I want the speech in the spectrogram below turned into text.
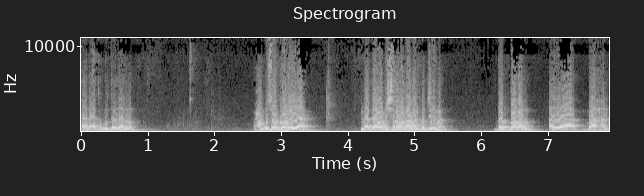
aan aada ugu dadaalno. Waxaan ku soo koobayaa maadaama bisha ramadaan aan ku jirna dad badan ayaa baahan.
